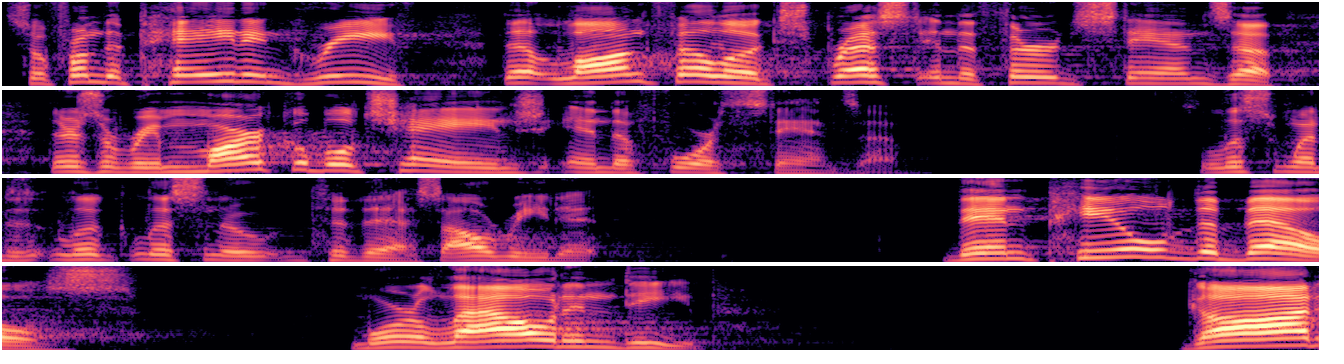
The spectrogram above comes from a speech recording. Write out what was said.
So, from the pain and grief that Longfellow expressed in the third stanza, there's a remarkable change in the fourth stanza. So listen, look, listen to, to this. I'll read it. Then pealed the bells more loud and deep. God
